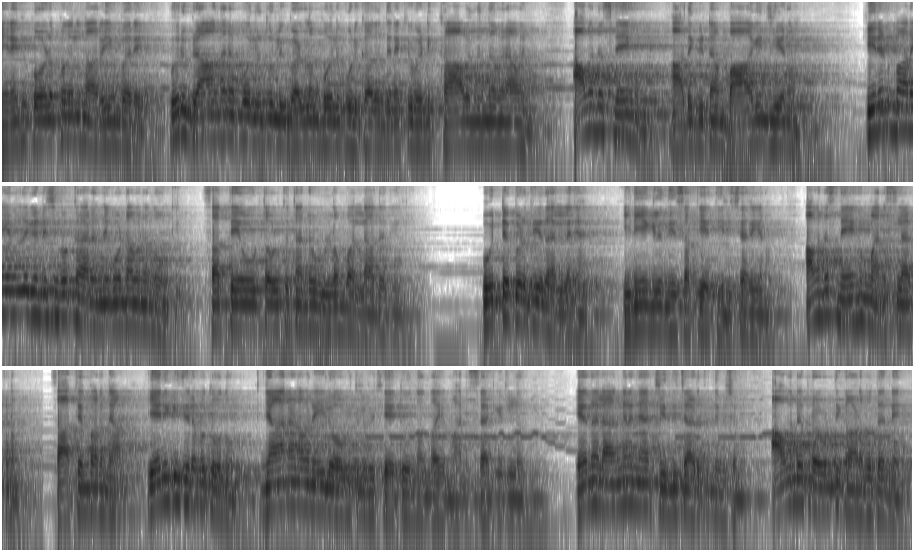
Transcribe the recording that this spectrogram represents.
നിനക്ക് കുഴപ്പമൊന്നുമില്ലെന്ന് അറിയും വരെ ഒരു ഭ്രാന്തനെ പോലും തുള്ളി വെള്ളം പോലും കുടിക്കാതെ നിനക്ക് വേണ്ടി കാവൽ നിന്നവനവൻ അവന്റെ സ്നേഹം അത് കിട്ടാൻ ഭാഗ്യം ചെയ്യണം. കിരൺ പറയുന്നത് കേട്ട് ശിവ കരഞ്ഞുകൊണ്ട് അവനെ നോക്കി. സത്യയെ ഓർത്തവൾക്ക് തന്റെ ഉള്ളം വല്ലാതെ കുറ്റപ്പെടുത്തിയതല്ല ഞാൻ. ഇനിയെങ്കിലും നീ സത്യയെ തിരിച്ചറിയണം. അവന്റെ സ്നേഹം മനസ്സിലാക്കണം. സത്യം പറഞ്ഞ എനിക്ക് ചിലപ്പോൾ തോന്നും ഞാനാണ് അവനെ ഈ ലോകത്തിൽ വെച്ച് ഏറ്റവും നന്നായി മനസ്സിലാക്കിയിട്ടുള്ളത്. എന്നാൽ അങ്ങനെ ഞാൻ ചിന്തിച്ച അടുത്ത നിമിഷം അവന്റെ പ്രവൃത്തി കാണുമ്പോൾ തന്നെ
